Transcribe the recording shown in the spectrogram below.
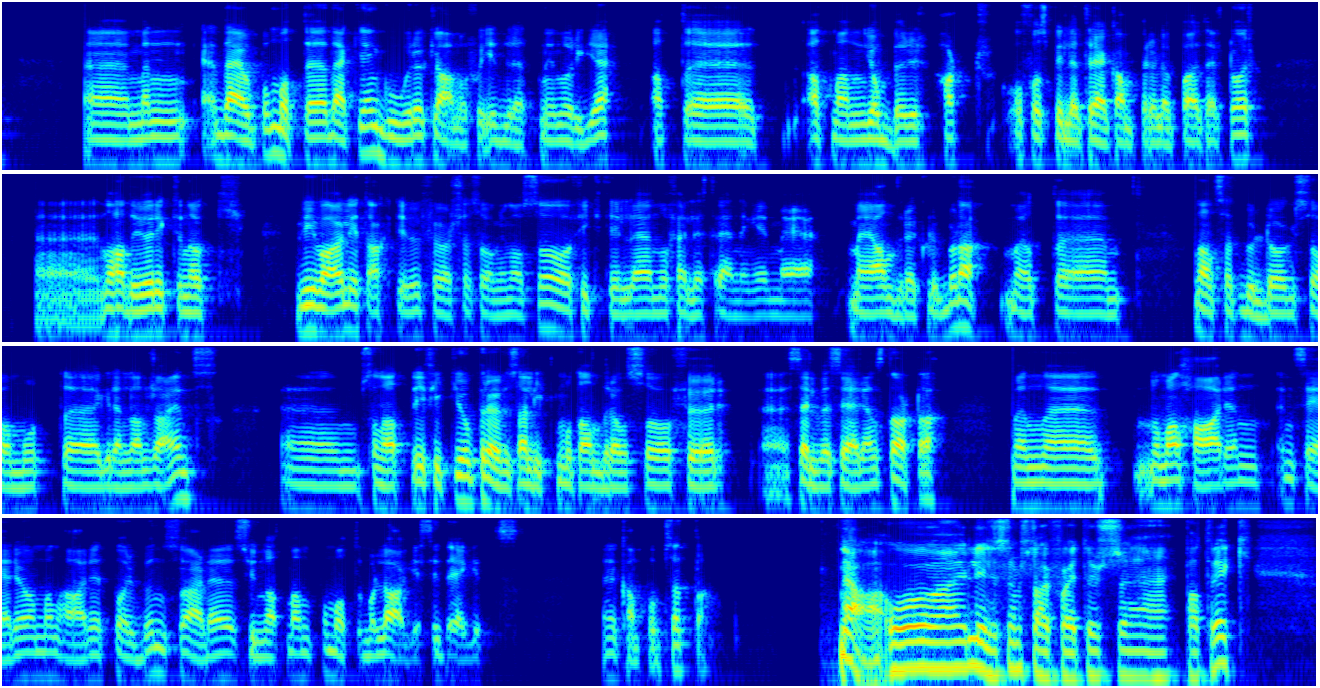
Men det er jo på en måte, det er ikke en god reklame for idretten i Norge at, at man jobber hardt og får spille tre kamper i løpet av et helt år. Nå hadde vi jo riktignok Vi var jo litt aktive før sesongen også og fikk til noen felles treninger med, med andre klubber. da, Mot eh, Nanset Bulldogs og mot eh, Grenland Giants. Eh, Sånn at de fikk jo prøve seg litt mot andre også før eh, selve serien starta. Men eh, når man har en, en serie og man har et forbund, så er det synd at man på en måte må lage sitt eget eh, kampoppsett. da. Ja, og Lillestrøm Starfighters, Patrick,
